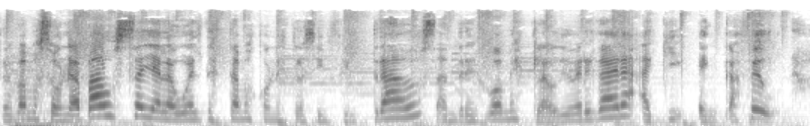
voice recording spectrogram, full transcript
Nos vamos a una pausa y a la vuelta estamos con nuestros infiltrados, Andrés Gómez, Claudio Vergara, aquí en Café Una.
